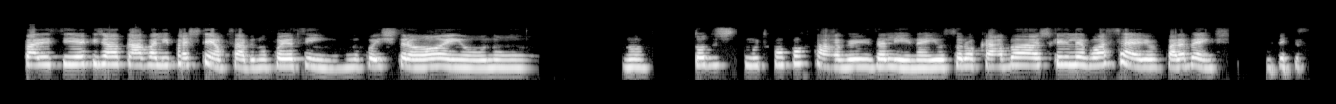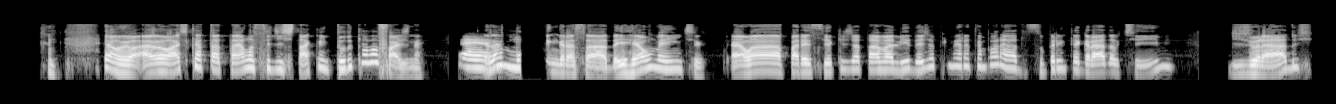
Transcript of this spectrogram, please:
parecia que já estava ali faz tempo, sabe? Não foi assim, não foi estranho, não, não todos muito confortáveis ali, né? E o Sorocaba, acho que ele levou a sério. Parabéns. Não, eu, eu acho que a Tata ela se destaca em tudo que ela faz, né? É. Ela é muito engraçada e realmente ela parecia que já estava ali desde a primeira temporada, super integrada ao time de jurados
